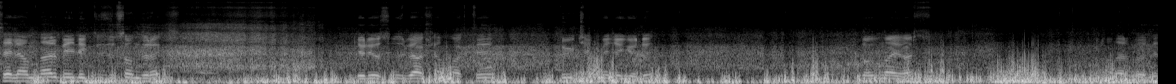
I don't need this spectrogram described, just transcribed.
Selamlar Beylikdüzü son durak. Görüyorsunuz bir akşam vakti Büyükçekmece Gölü. Dolunay var. Buralar böyle.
